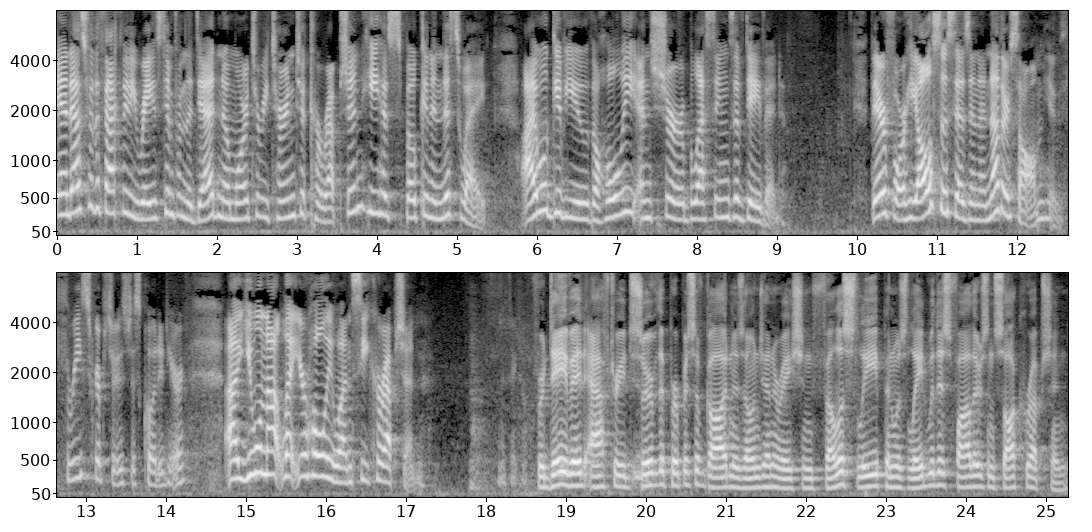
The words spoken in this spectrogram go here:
And as for the fact that he raised him from the dead, no more to return to corruption, he has spoken in this way I will give you the holy and sure blessings of David. Therefore, he also says in another psalm, three scriptures just quoted here, uh, You will not let your Holy One see corruption. For David, after he had served the purpose of God in his own generation, fell asleep and was laid with his fathers and saw corruption.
